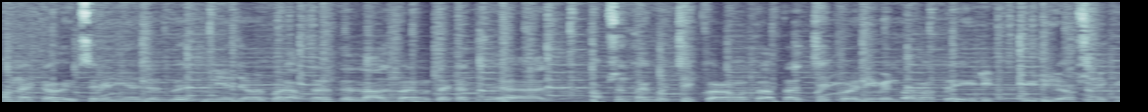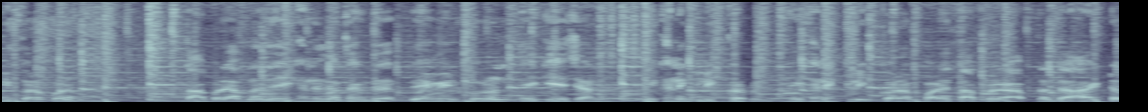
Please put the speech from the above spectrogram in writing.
অন্য একটা ওয়েবসাইটে নিয়ে যাবে। নিয়ে যাওয়ার পরে আপনাদের লাস্ট বারের মতো একটা অপশন থাকবে চেক করার মতো। আপনারা চেক করে নেবেন, ভালো মতো এডিট এডিট অপশনে ক্লিক করার পরে। তারপরে আপনাদের এখানে লেখা থাকবে পেমেন্ট করুন, এগিয়ে যান। এখানে ক্লিক করবেন। এখানে ক্লিক করার পরে তারপরে আপনাদের আরেকটা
